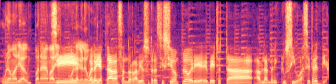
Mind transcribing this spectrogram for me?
una maria- empanada de marisco, Sí, la que le bueno, gusta. ya está avanzando rápido en su transición progre. De hecho, está hablando en inclusivo hace tres días.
